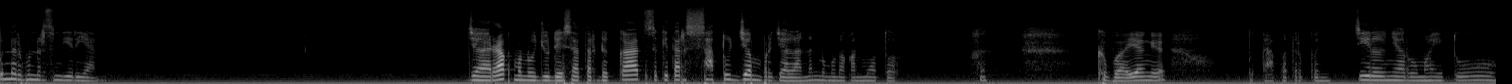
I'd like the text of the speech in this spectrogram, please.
benar-benar sendirian. Jarak menuju desa terdekat sekitar satu jam perjalanan menggunakan motor. Kebayang ya, betapa terpencilnya rumah itu.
